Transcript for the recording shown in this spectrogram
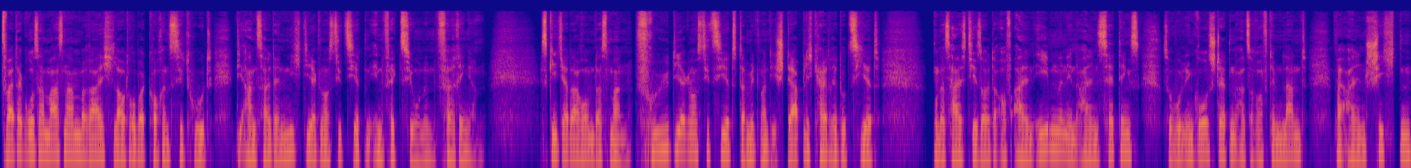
Zweiter großer Maßnahmenbereich laut Robert Koch Institut die Anzahl der nicht diagnostizierten Infektionen verringern. Es geht ja darum, dass man früh diagnostiziert, damit man die Sterblichkeit reduziert und das heißt, hier sollte auf allen Ebenen, in allen Settings, sowohl in Großstädten als auch auf dem Land, bei allen Schichten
